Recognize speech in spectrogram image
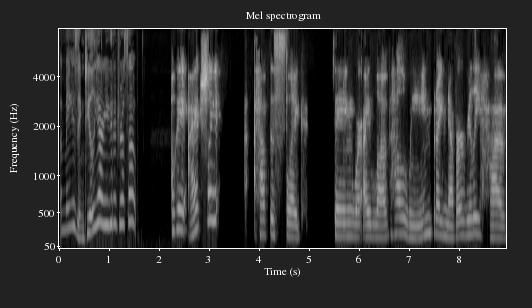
amazing. Delia, are you going to dress up? Okay, I actually have this like thing where I love Halloween, but I never really have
